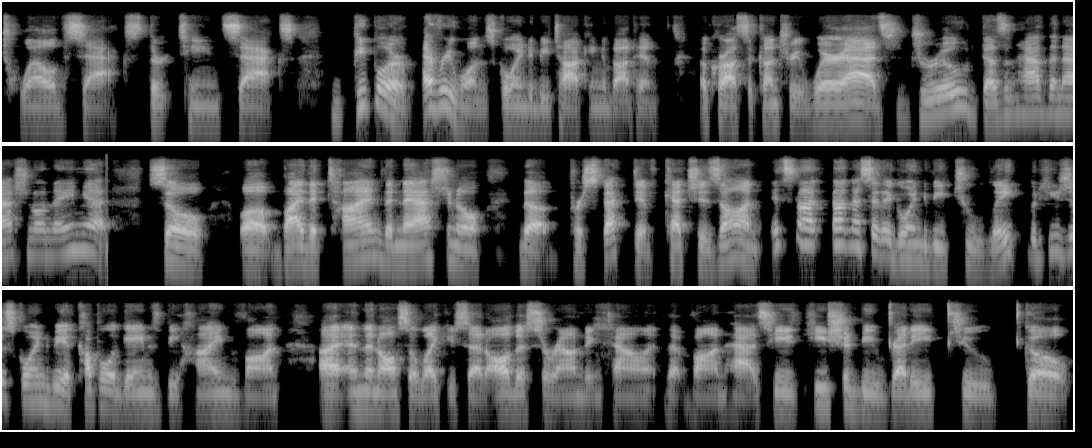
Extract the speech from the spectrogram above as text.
12 sacks, 13 sacks. People are, everyone's going to be talking about him across the country. Whereas Drew doesn't have the national name yet. So uh, by the time the national the perspective catches on, it's not not necessarily going to be too late, but he's just going to be a couple of games behind Von. Uh, and then also, like you said, all the surrounding talent that Von has, he he should be ready to go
